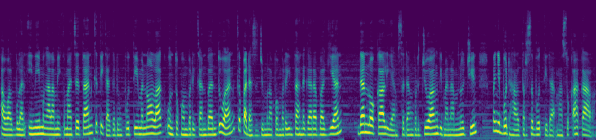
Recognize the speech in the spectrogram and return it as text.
awal bulan ini mengalami kemacetan ketika Gedung Putih menolak untuk memberikan bantuan kepada sejumlah pemerintah negara bagian dan lokal yang sedang berjuang di mana Mnuchin menyebut hal tersebut tidak masuk akal.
